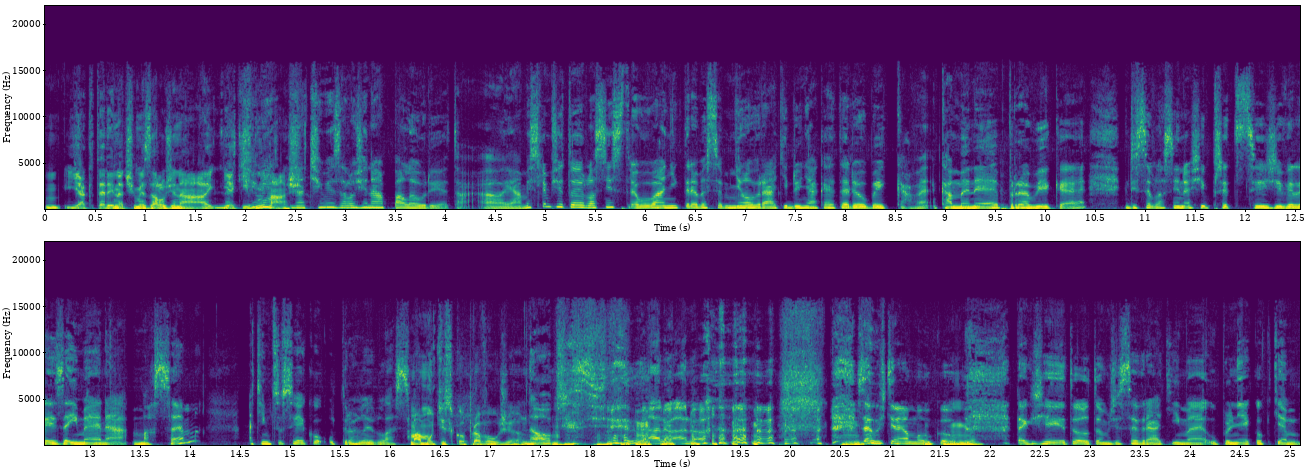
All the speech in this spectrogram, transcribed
uh, jak tedy, na čem je založená a na jak ji vnímáš? Na čem je založená paleodieta? Já myslím, že to je vlastně stravování, které by se mělo vrátit do nějaké té doby kave, kamenné, pravěké, kdy se vlastně naši předci živili zejména masem, a tím, co si jako utrhli v les. Mamuti s koprovou, že jo? No, přesně, ano, ano. Zahuštěná moukou. Hmm. Takže je to o tom, že se vrátíme úplně jako k těm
